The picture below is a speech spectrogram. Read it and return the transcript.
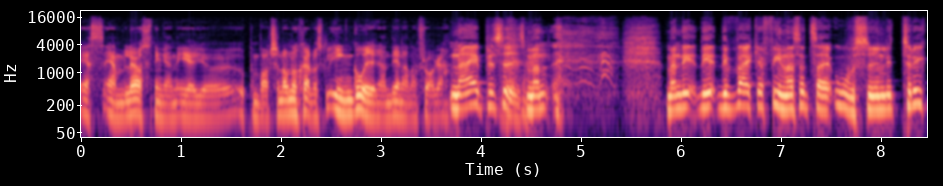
eh, SM-lösningen är ju uppenbart. Sen om de själva skulle ingå i den, det är en annan fråga. Nej, precis. Men men det, det, det, verkar finnas ett så här osynligt tryck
